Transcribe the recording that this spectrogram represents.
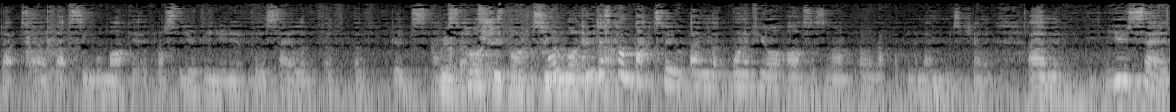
that, uh, that single market across the European Union for the sale of, of, of goods and We are services. partially part of single market Let me just now. come back to um, one of your answers, and I'll, I'll wrap up in a moment, Mr. Chairman. Um, you said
